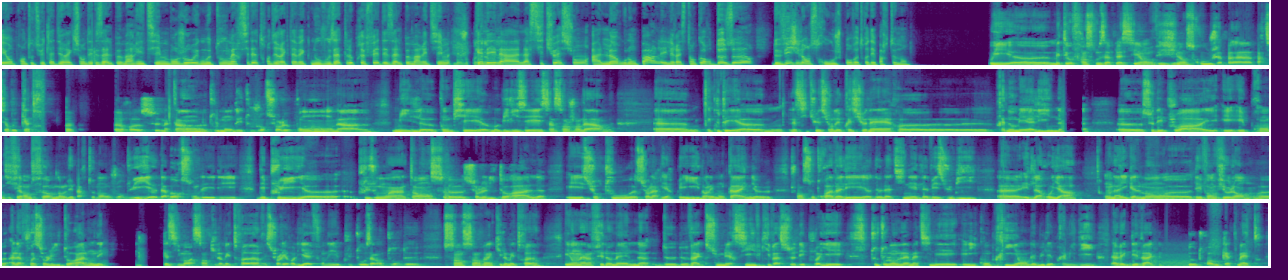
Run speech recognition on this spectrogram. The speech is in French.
Et on prend tout de suite la direction des Alpes-Maritimes. Bonjour Hugues Moutou, merci d'être en direct avec nous. Vous êtes le préfet des Alpes-Maritimes. Quelle est la, situation à l'heure où l'on parle? Il reste encore deux heures de vigilance rouge pour votre département. Oui, euh, Météo France nous a placés en vigilance rouge à, partir de 4 heures euh, ce matin. Tout le monde est toujours sur le pont. On a 1000 euh, pompiers mobilisés, 500 gendarmes. Euh, écoutez, euh, la situation des pressionnaires euh, prénommée Aline euh, se déploie et, et, et, prend différentes formes dans le département aujourd'hui. D'abord, sont des, des, des pluies euh, plus ou moins intenses euh, sur le littoral et surtout sur l'arrière-pays, dans les montagnes. Je pense aux trois vallées de la Tinée, de la Vésubie et de la Roya. On a également des vents violents, à la fois sur le littoral. On est quasiment à 100 km heure et sur les reliefs, on est plutôt aux alentours de 100-120 km heure. Et on a un phénomène de, de vagues submersives qui va se déployer tout au long de la matinée et y compris en début d'après-midi avec des vagues de 3 ou 4 mètres.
